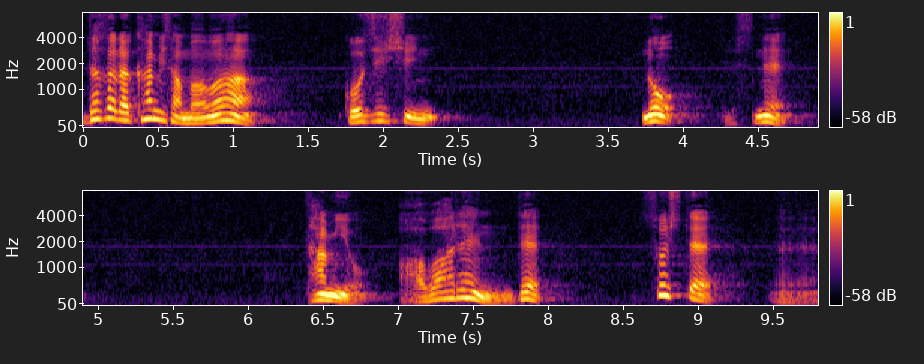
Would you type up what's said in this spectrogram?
だから神様はご自身のですね民を憐れんでそして、え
